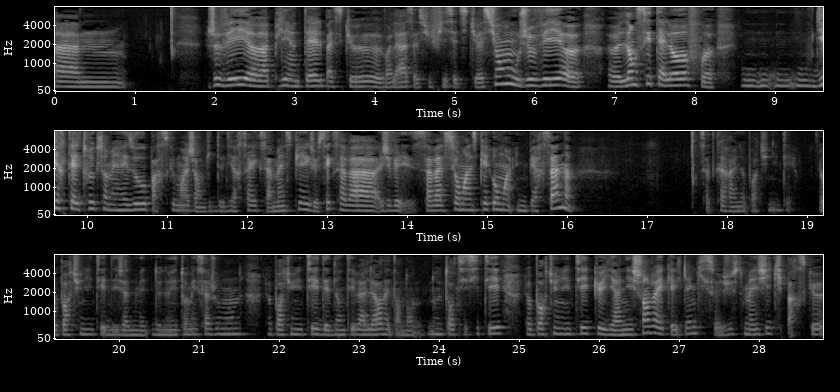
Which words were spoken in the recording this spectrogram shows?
Euh, je vais appeler un tel parce que voilà, ça suffit cette situation, ou je vais lancer telle offre ou, dire tel truc sur mes réseaux parce que moi j'ai envie de dire ça et que ça m'inspire et que je sais que ça va sûrement inspirer au moins une personne ça te créera une opportunité. L'opportunité déjà de, donner ton message au monde, l'opportunité d'être dans tes valeurs, d'être en authenticité, l'opportunité qu'il y ait un échange avec quelqu'un qui soit juste magique parce que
